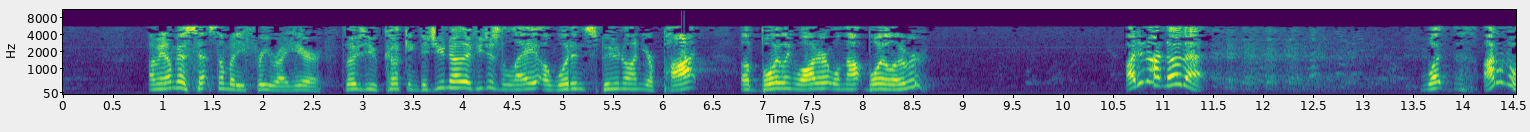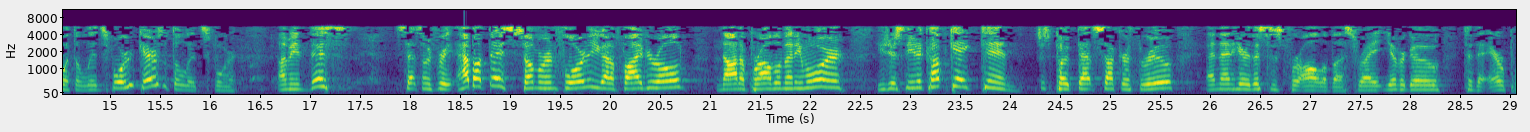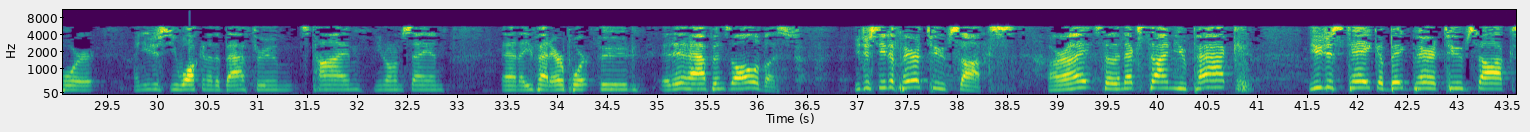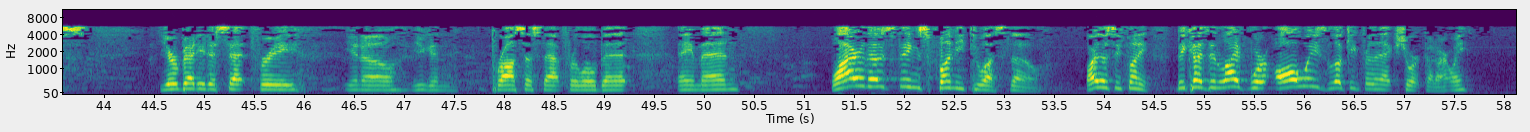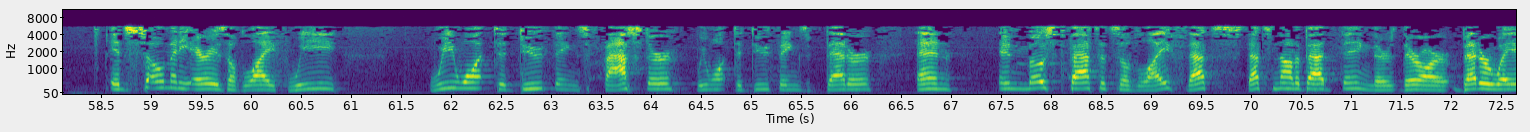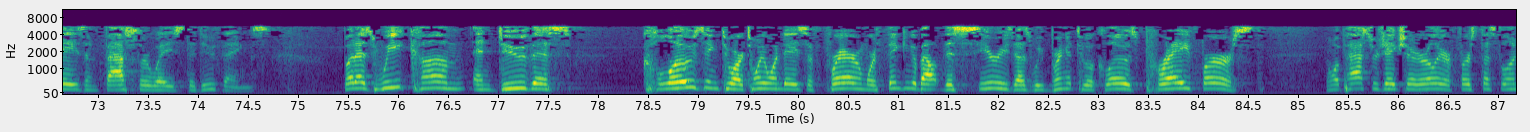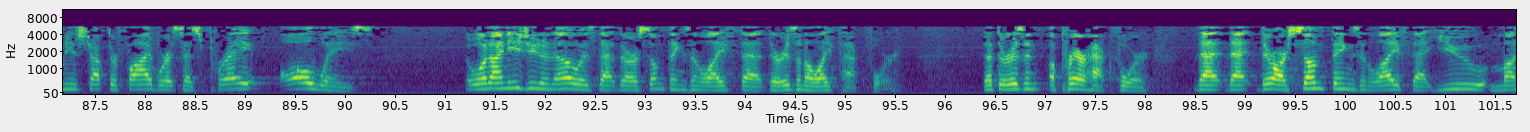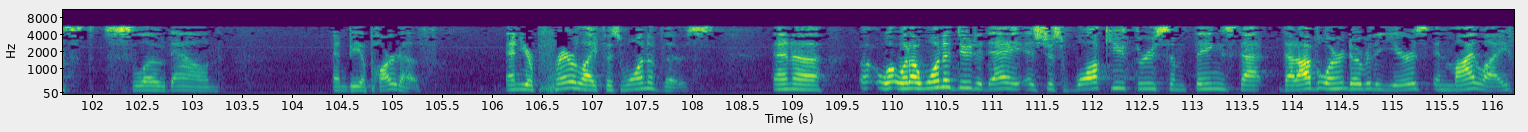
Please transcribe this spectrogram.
I mean, I'm going to set somebody free right here. For those of you cooking, did you know that if you just lay a wooden spoon on your pot of boiling water, it will not boil over? I did not know that. What? I don't know what the lid's for. Who cares what the lid's for? I mean, this sets somebody free. How about this? Summer in Florida, you got a five year old? Not a problem anymore. You just need a cupcake tin. Just poke that sucker through. And then here, this is for all of us, right? You ever go to the airport and you just, you walk into the bathroom, it's time, you know what I'm saying? And you've had airport food. It, it happens to all of us. You just need a pair of tube socks. Alright? So the next time you pack, you just take a big pair of tube socks. You're ready to set free. You know, you can process that for a little bit. Amen. Why are those things funny to us though? Why are those things funny? Because in life we're always looking for the next shortcut, aren't we? In so many areas of life, we we want to do things faster. We want to do things better. And in most facets of life, that's that's not a bad thing. There there are better ways and faster ways to do things. But as we come and do this closing to our 21 days of prayer and we're thinking about this series as we bring it to a close, pray first. And what Pastor Jake shared earlier, 1 Thessalonians chapter 5 where it says pray always. What I need you to know is that there are some things in life that there isn't a life hack for that there isn't a prayer hack for. That, that there are some things in life that you must slow down and be a part of. And your prayer life is one of those. And uh, uh what, what I want to do today is just walk you through some things that, that I've learned over the years in my life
